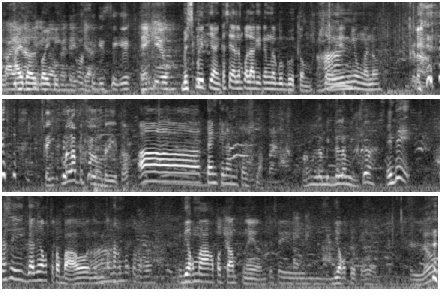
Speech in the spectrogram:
kaya Idol natin Boy P. i-accommodate Oh, yan. sige, sige. Thank you. Biscuit yan kasi alam ko lagi kang nagugutom. So Ah. yun yung ano. Grabe. Thank Malapit ka lang ba dito? Ah, 10 kilometers lang. Parang lamig na lamig ka. Hindi, kasi galing ako trabaho. Nag Ah. nakamotor ako. Hindi ako makakapag-camp ngayon kasi hindi ako prepared. Hello.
